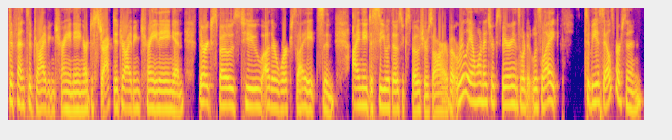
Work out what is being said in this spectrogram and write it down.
defensive driving training or distracted driving training and they're exposed to other work sites and I need to see what those exposures are. But really I wanted to experience what it was like to be a salesperson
